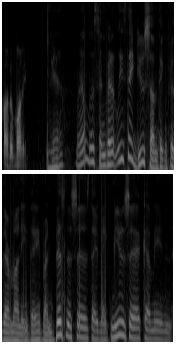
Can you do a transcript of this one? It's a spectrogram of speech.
ton of money. Yeah. Well, listen, but at least they do something for their money. They run businesses, they make music. I mean,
